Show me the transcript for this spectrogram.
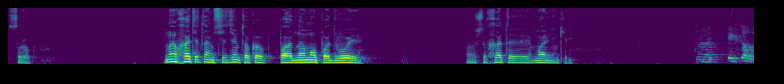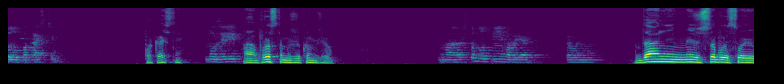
срок. Мы в хате там сидим только по одному, по двое, потому что хаты маленькие. Е, Ти хто був по касті? По касте. Мужик. А, просто мужиком жил. А Что блатные говорят про войну? Да, они между собой свои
